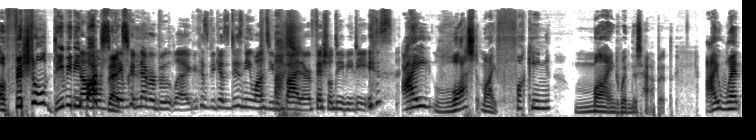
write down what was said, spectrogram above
official DVD no, box sets. they could never bootleg because because Disney wants you to buy their official DVDs. I lost my fucking mind when this happened. I went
